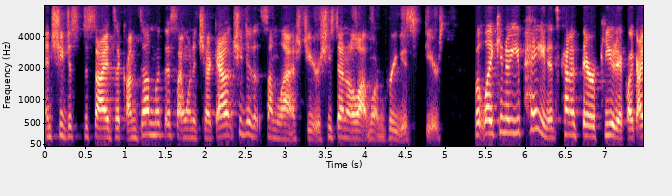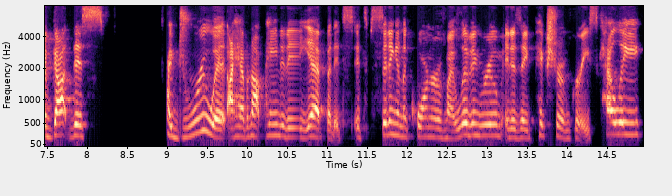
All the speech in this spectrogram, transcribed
and she just decides like I'm done with this, I want to check out. She did it some last year. She's done it a lot more in previous years. But like you know, you paint. It's kind of therapeutic. Like I've got this. I drew it. I have not painted it yet, but it's it's sitting in the corner of my living room. It is a picture of Grace Kelly.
